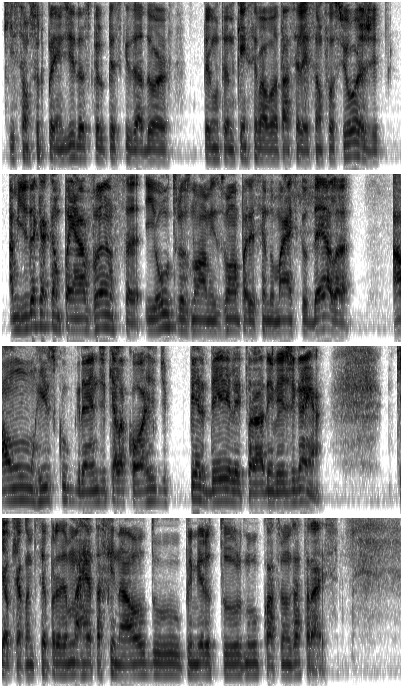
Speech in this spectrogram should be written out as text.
que são surpreendidas pelo pesquisador perguntando quem você vai votar se a eleição fosse hoje. À medida que a campanha avança e outros nomes vão aparecendo mais que o dela, há um risco grande que ela corre de perder eleitorado em vez de ganhar que é o que aconteceu, por exemplo, na reta final do primeiro turno, quatro anos atrás.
